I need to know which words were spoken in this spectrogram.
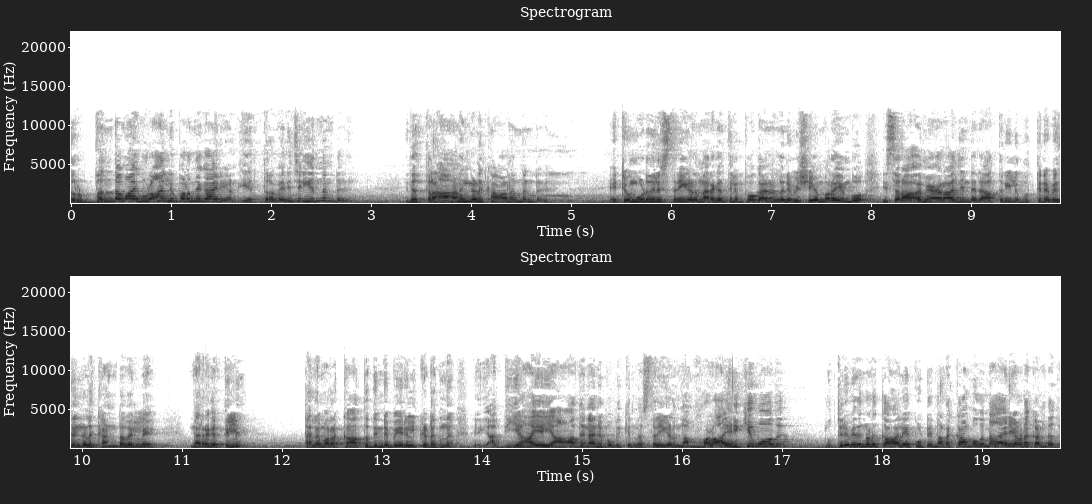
നിർബന്ധമായി ഖുർആനിൽ പറഞ്ഞ കാര്യമാണ്. എത്ര പേര് ചെയ്യുന്നുണ്ട്? ഇത് എത്ര ആണുങ്ങൾ കാണുന്നുണ്ട്? ഏറ്റവും കൂടുതൽ സ്ത്രീകൾ നരകത്തിൽ പോകാനുള്ള ഒരു വിഷയം പറയുമ്പോൾ ഇസ്രാ മെഹറാജിന്റെ രാത്രിയിൽ മുത്തനബിധങ്ങൾ കണ്ടതല്ലേ? നരകത്തിൽ തലമറക്കാത്തതിന്റെ പേരിൽ കിടന്ന് അതിയായ യാതന അനുഭവിക്കുന്ന സ്ത്രീകൾ നമ്മളായിരിക്കുമോ അത്? മുത്തനബിധങ്ങൾ കാലേ കൂട്ടി നടക്കാൻ പോകുന്ന കാര്യം അവിടെ കണ്ടത്.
